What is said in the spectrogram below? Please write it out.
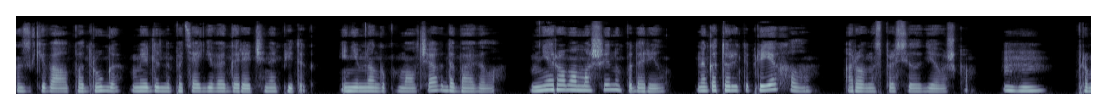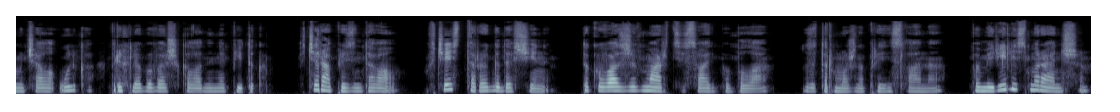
закивала подруга, медленно потягивая горячий напиток, и немного помолчав, добавила. Мне Рома машину подарил. На которой ты приехала? — ровно спросила девушка. «Угу», — промычала Улька, прихлебывая шоколадный напиток. «Вчера презентовал. В честь второй годовщины. Так у вас же в марте свадьба была», — заторможенно произнесла она. «Помирились мы раньше»,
